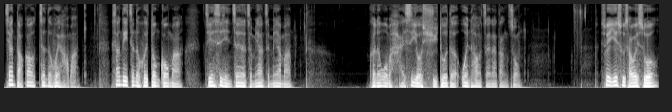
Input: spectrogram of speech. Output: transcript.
这样祷告真的会好吗？上帝真的会动工吗？这件事情真的怎么样怎么样吗？可能我们还是有许多的问号在那当中，所以耶稣才会说：“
